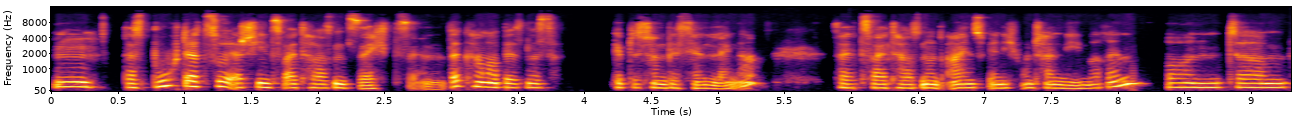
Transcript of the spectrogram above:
Hm, das Buch dazu erschien 2016. The Karma Business gibt es schon ein bisschen länger. Seit 2001 bin ich Unternehmerin und ähm,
